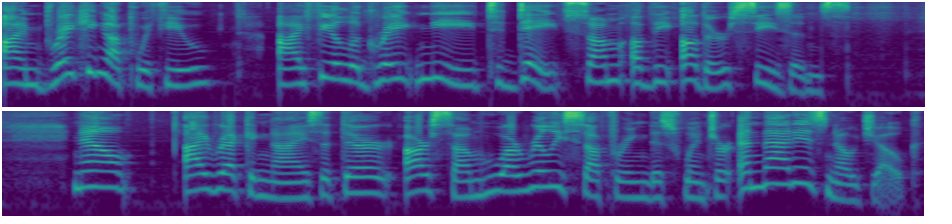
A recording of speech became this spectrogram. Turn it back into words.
I'm breaking up with you. I feel a great need to date some of the other seasons. Now, I recognize that there are some who are really suffering this winter, and that is no joke.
